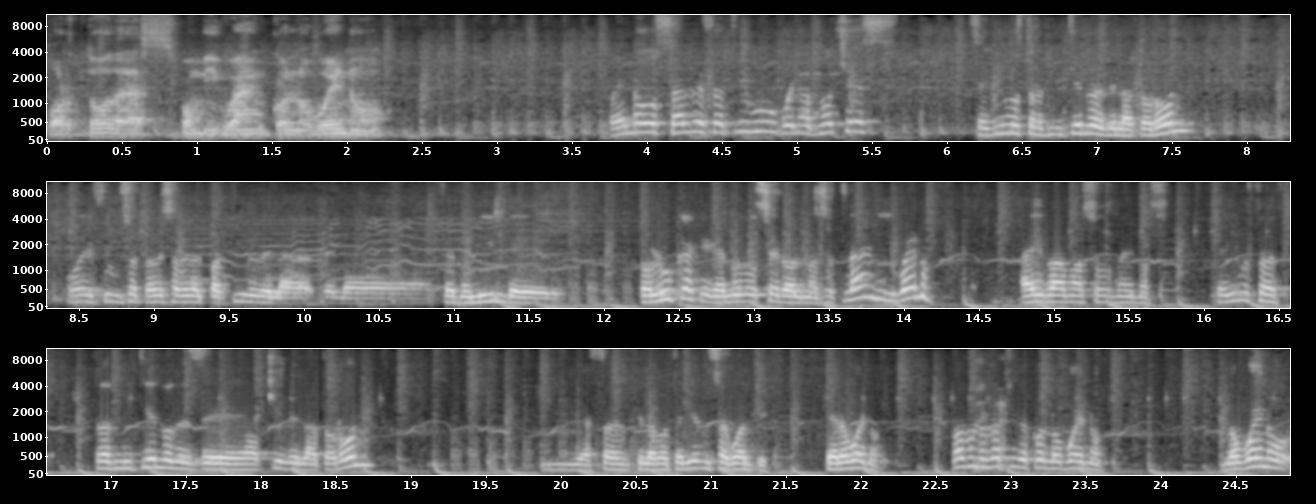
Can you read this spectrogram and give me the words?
por todas, Omi-Wan, con lo bueno. Bueno, salve tribu, buenas noches. Seguimos transmitiendo desde la Torón. Hoy fuimos otra vez a ver el partido de la, de la femenil de Toluca, que ganó 2-0 al Mazatlán. Y bueno, ahí va más o menos. Seguimos transmitiendo desde aquí de la Torón y hasta que la batería nos aguante. Pero bueno, vámonos rápido con lo bueno. Lo bueno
